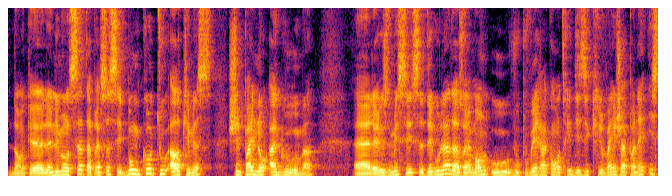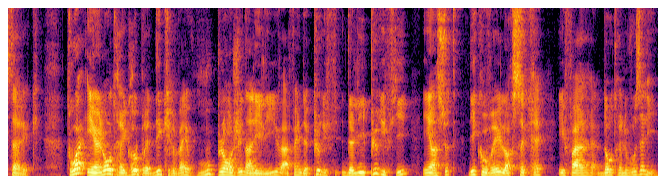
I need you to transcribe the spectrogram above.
Donc, euh, le numéro 7, après ça, c'est Bunko to Alchemist, Shinpai no Aguruma. Euh, le résumé, c'est se déroulant dans un monde où vous pouvez rencontrer des écrivains japonais historiques. Toi et un autre groupe d'écrivains vous plongez dans les livres afin de, les purifier et ensuite découvrir leurs secrets et faire d'autres nouveaux alliés.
